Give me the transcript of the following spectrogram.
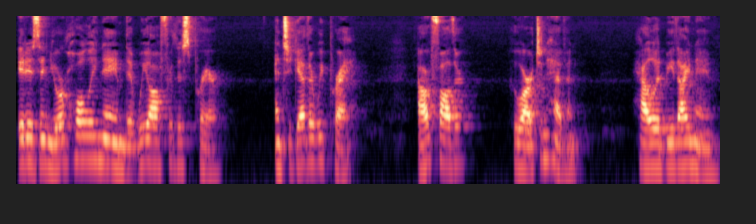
It is in your holy name that we offer this prayer, and together we pray Our Father, who art in heaven, hallowed be thy name.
